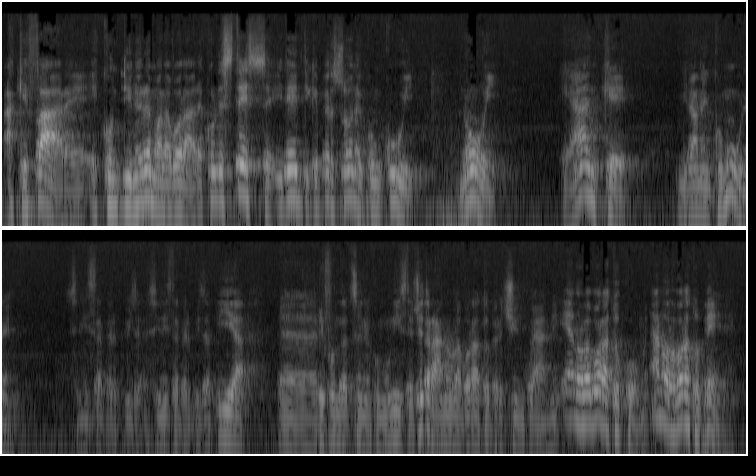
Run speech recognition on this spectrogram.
a che fare e continueremo a lavorare con le stesse identiche persone con cui noi e anche Milano in Comune, Sinistra per, Sinistra per Pisapia, eh, Rifondazione Comunista, eccetera, hanno lavorato per cinque anni. E hanno lavorato come? Hanno lavorato bene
